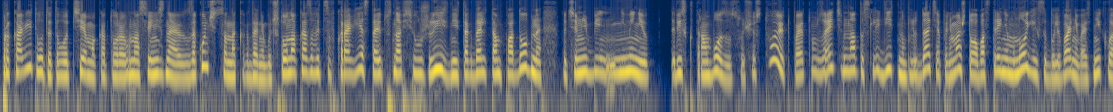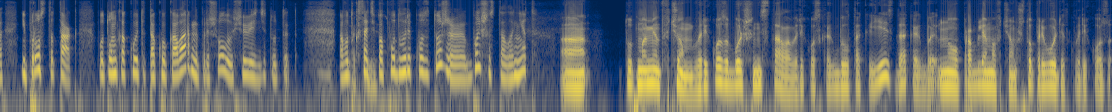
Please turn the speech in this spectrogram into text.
про ковид, вот эта вот тема, которая у нас, я не знаю, закончится она когда-нибудь, что он оказывается в крови, остается на всю жизнь и так далее и тому подобное, но тем не, не менее риск тромбоза существует, поэтому за этим надо следить, наблюдать. Я понимаю, что обострение многих заболеваний возникло не просто так. Вот он какой-то такой коварный пришел, и все везде тут это. А вот, так кстати, есть. по поводу варикоза тоже больше стало, нет? А, Тут момент в чем? Варикоза больше не стало. Варикоз как был, так и есть, да, как бы. Но проблема в чем? Что приводит к варикозу?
